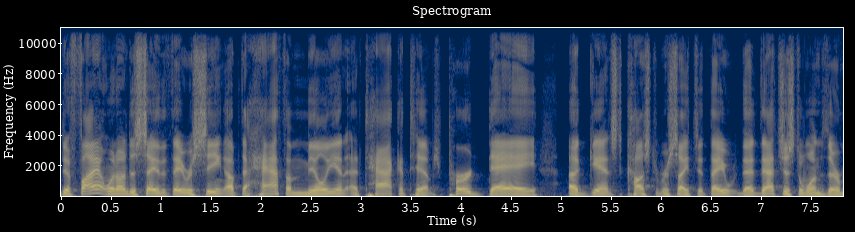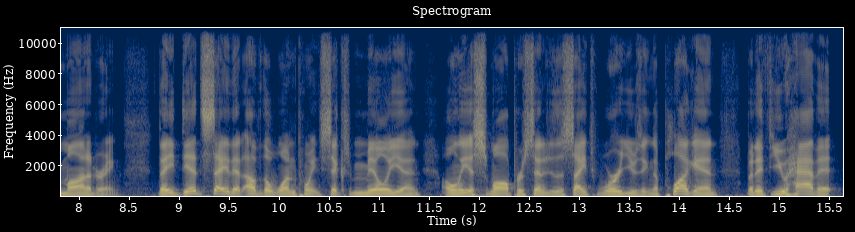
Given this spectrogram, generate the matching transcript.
Defiant went on to say that they were seeing up to half a million attack attempts per day against customer sites that they that that's just the ones they're monitoring. They did say that of the 1.6 million, only a small percentage of the sites were using the plugin, but if you have it,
